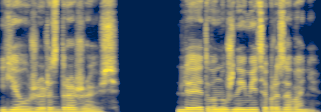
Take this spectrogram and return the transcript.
Я уже раздражаюсь. Для этого нужно иметь образование.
